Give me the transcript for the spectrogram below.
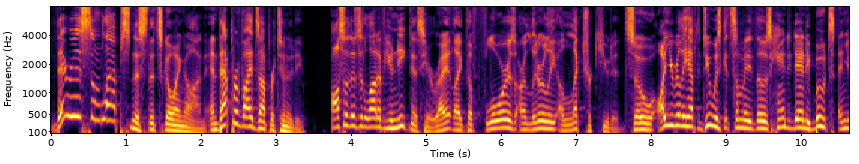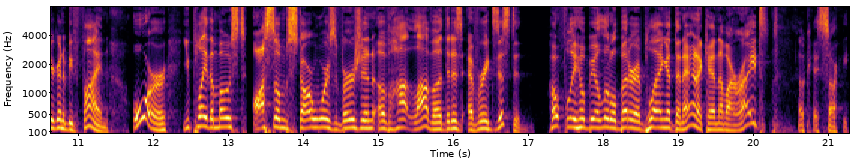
there is some lapseness that's going on, and that provides opportunity. Also, there's a lot of uniqueness here, right? Like the floors are literally electrocuted. So all you really have to do is get some of those handy dandy boots and you're going to be fine. Or you play the most awesome Star Wars version of Hot Lava that has ever existed. Hopefully, he'll be a little better at playing it than Anakin, am I right? Okay, sorry.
